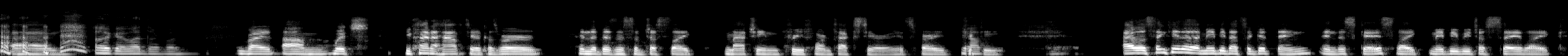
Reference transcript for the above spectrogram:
Um, okay, wonderful. right, um, which you kind of have to because we're in the business of just like matching free form text here. It's very Yeah. tricky. I was thinking that maybe that's a good thing in this case. Like maybe we just say like,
